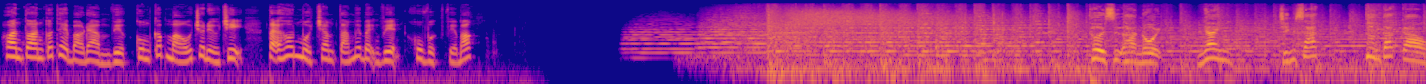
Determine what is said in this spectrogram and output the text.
hoàn toàn có thể bảo đảm việc cung cấp máu cho điều trị tại hơn 180 bệnh viện khu vực phía Bắc. Thời sự Hà Nội, nhanh, chính xác, tương tác cao.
